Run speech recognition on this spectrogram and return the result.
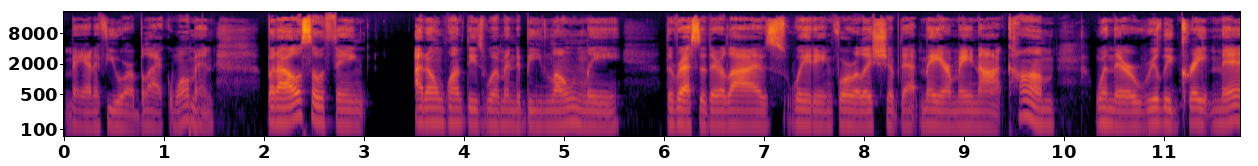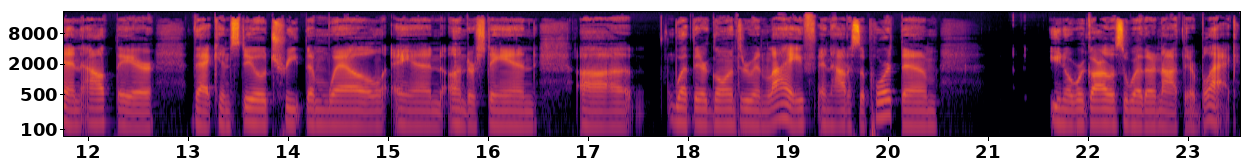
man if you are a black woman. But I also think I don't want these women to be lonely the rest of their lives waiting for a relationship that may or may not come when there are really great men out there that can still treat them well and understand uh, what they're going through in life and how to support them you know, regardless of whether or not they're black.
